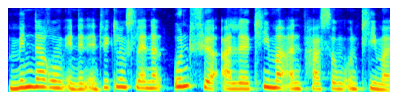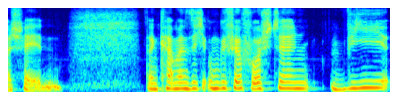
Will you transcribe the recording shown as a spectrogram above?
Minderung in den Entwicklungsländern und für alle Klimaanpassungen und Klimaschäden. Dann kann man sich ungefähr vorstellen, wie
